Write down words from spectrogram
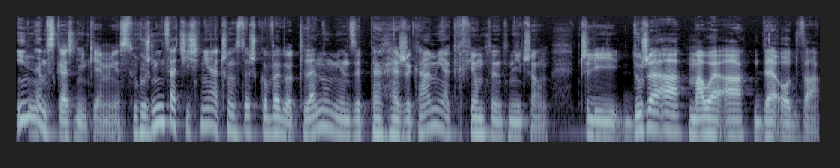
Innym wskaźnikiem jest różnica ciśnienia cząsteczkowego tlenu między pęcherzykami a krwią tętniczą, czyli duże A, małe a, DO2.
